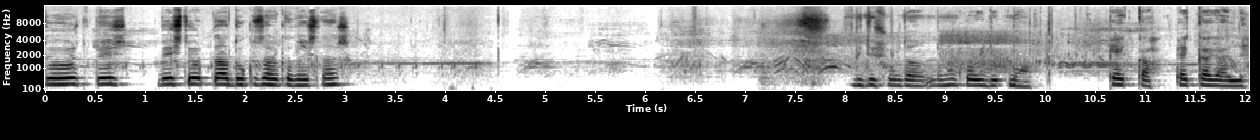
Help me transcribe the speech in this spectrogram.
4 5 5 4 daha 9 arkadaşlar. Bir de şuradan bunu koyduk mu? Pekka. Pekka geldi.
